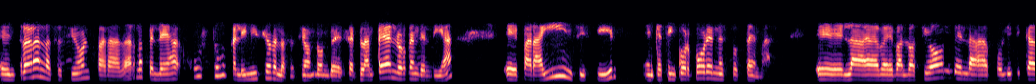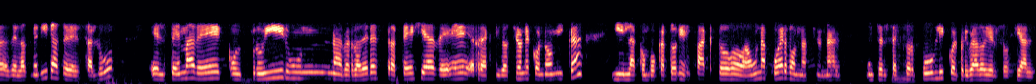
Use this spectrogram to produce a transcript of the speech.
entrar a la sesión para dar la pelea justo al inicio de la sesión donde se plantea el orden del día, eh, para ahí insistir en que se incorporen estos temas. Eh, la evaluación de la política de las medidas de salud, el tema de construir una verdadera estrategia de reactivación económica y la convocatoria de impacto a un acuerdo nacional entre el sector público, el privado y el social.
